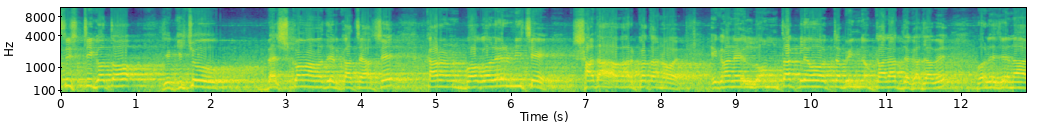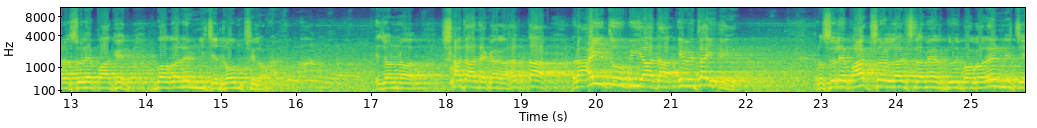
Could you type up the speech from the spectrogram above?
সৃষ্টিগত যে কিছু বেশ কম আমাদের কাছে আসে কারণ বগলের নিচে সাদা হওয়ার কথা নয়। এখানে লোম থাকলেও একটা ভিন্ন কালার দেখা যাবে। বলে যে, না, রসুলে পাকের বগলের নিচে লোম ছিল না। সুবহানাল্লাহ এই জন্য সাদা দেখা হত্যা রাইতু বিয়াদা ইবেতাই হে রসুলে পাক সাল্লাহ ইসলামের দুই বগলের নিচে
